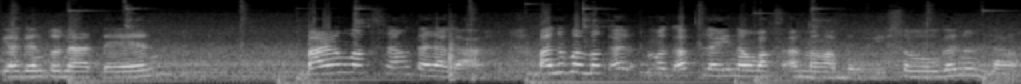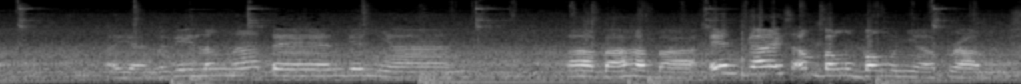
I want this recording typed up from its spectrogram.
Gaganto natin. Parang wax lang talaga. Paano ba mag- mag-apply ng wax ang mga boy? So, ganun lang. Ayan, lagay lang natin. Ganyan. Haba-haba. And guys, ang bango-bango niya, promise.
